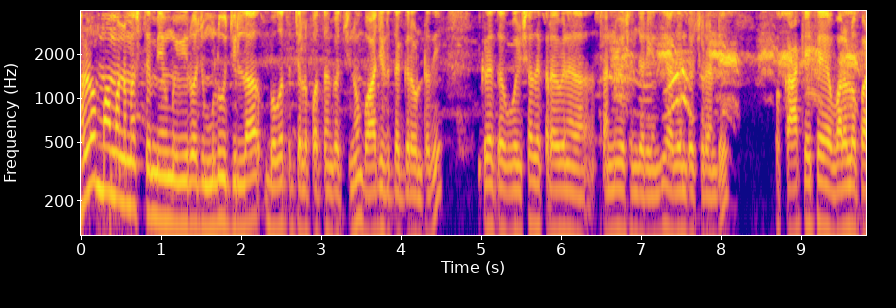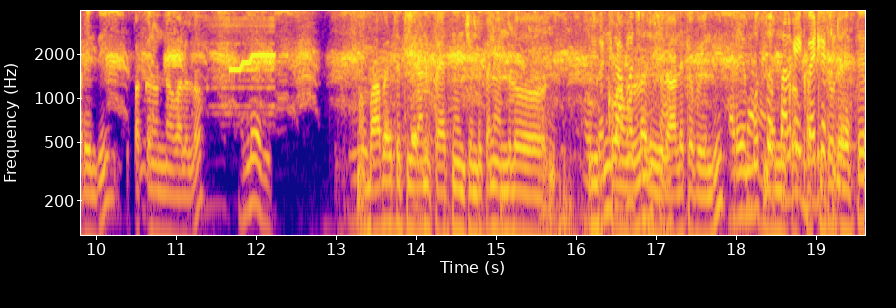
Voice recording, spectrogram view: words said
హలో మామ నమస్తే. మేము ఈరోజు ములుగు జిల్లా బొగత జలపాతానికి వచ్చినాం. వాజిడి దగ్గర ఉంటుంది. ఇక్కడైతే ఒక విషాదకరమైన సన్నివేశం జరిగింది. అదేంటో చూడండి. ఒక కాకి అయితే వలలో పడింది. పక్కన ఉన్న వలలో. మా బాబాయ్ అయితే తీయడానికి ప్రయత్నించిండు కానీ అందులో వల్ల అది రాలేకపోయింది. అయితే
